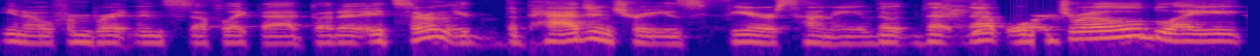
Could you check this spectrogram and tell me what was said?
you know from Britain and stuff like that. But uh, it's certainly the pageantry is fierce, honey. The, that that wardrobe, like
